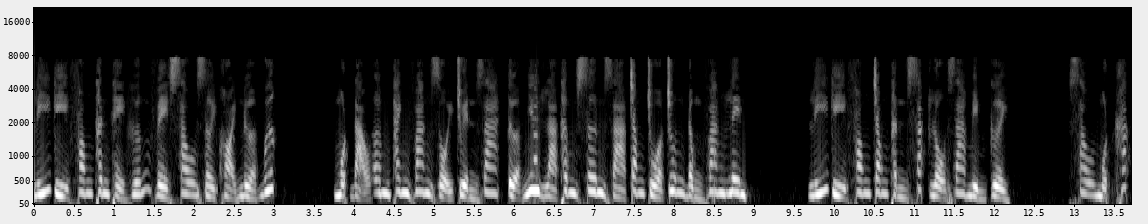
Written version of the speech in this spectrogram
Lý Kỳ Phong thân thể hướng về sau rời khỏi nửa bước. Một đạo âm thanh vang rồi truyền ra tựa như là thâm sơn già trong chùa chuông đồng vang lên. Lý Kỳ Phong trong thần sắc lộ ra mỉm cười. Sau một khắc.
